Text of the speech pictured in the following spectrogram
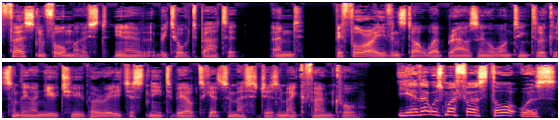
First and foremost, you know, we talked about it. And before I even start web browsing or wanting to look at something on YouTube, I really just need to be able to get some messages and make a phone call. Yeah, that was my first thought was,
